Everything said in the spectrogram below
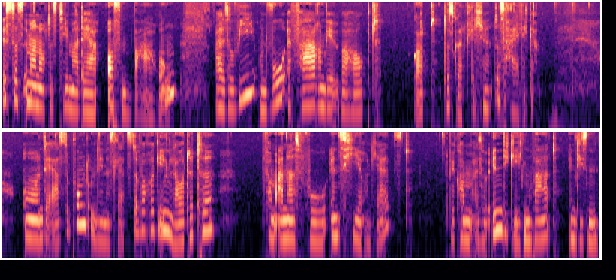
ist das immer noch das Thema der Offenbarung. Also wie und wo erfahren wir überhaupt Gott, das Göttliche, das Heilige? Und der erste Punkt, um den es letzte Woche ging, lautete vom Anderswo ins Hier und Jetzt. Wir kommen also in die Gegenwart, in diesen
